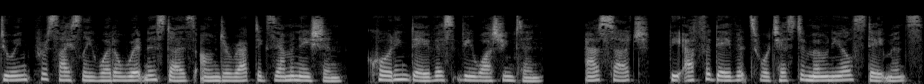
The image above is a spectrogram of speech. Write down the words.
doing precisely what a witness does on direct examination, quoting Davis v. Washington. As such, the affidavits were testimonial statements,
